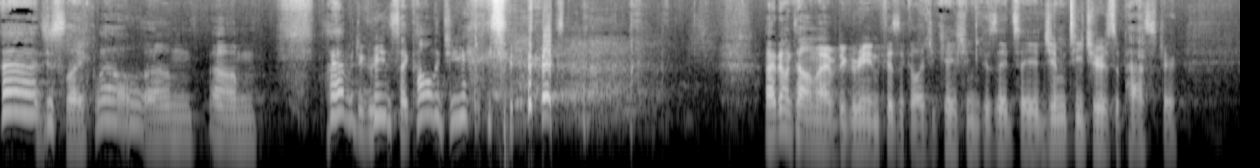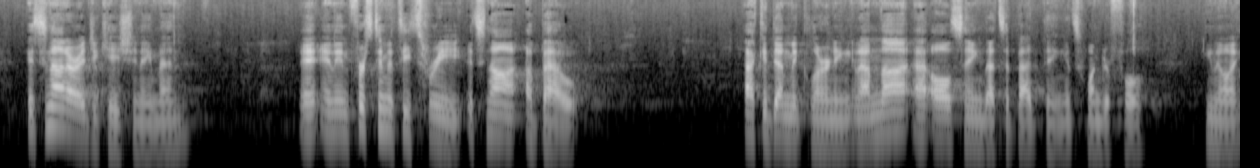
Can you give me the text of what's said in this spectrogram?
ah, just like, well, um, um, I have a degree in psychology. I don't tell them I have a degree in physical education because they'd say a gym teacher is a pastor. It's not our education, amen. And in 1 Timothy 3, it's not about academic learning. And I'm not at all saying that's a bad thing. It's wonderful. You know, I,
